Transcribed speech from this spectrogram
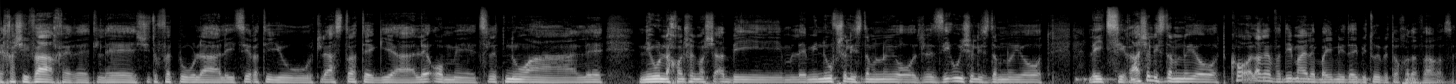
לחשיבה אחרת, לשיתופי פעולה, ליצירתיות, לאסטרטגיה, לאומץ, לתנועה, לניהול נכון של משאבים, למינוף של הזדמנויות, לזיהוי של הזדמנויות, ליצירה של הזדמנויות, כל הרבדים האלה באים לידי ביטוי בתוך הדבר הזה.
